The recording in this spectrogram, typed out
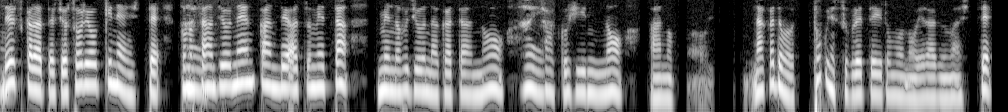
ですから私はそれを記念して、この30年間で集めた目の不自由な方の作品の、あの、中でも特に優れているものを選びまして、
